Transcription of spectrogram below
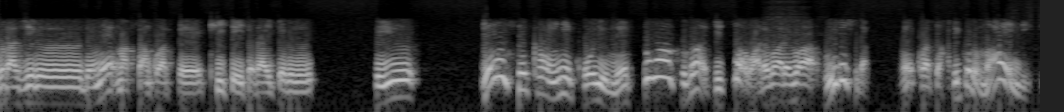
ブラジルでね松さんこうやって聞いていただいてるっていう全世界にこういうネットワークが実は我々はウイルスだ、ね、こうやってはびこる前に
